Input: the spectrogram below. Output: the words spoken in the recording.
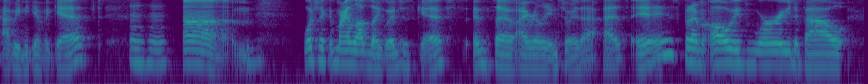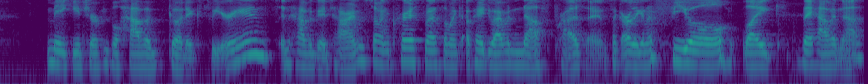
having to give a gift. Mm-hmm. Um, which like my love language is gifts, and so I really enjoy that as is. But I'm always worried about making sure people have a good experience and have a good time. So on Christmas, I'm like, okay, do I have enough presents? Like, are they gonna feel like they have enough?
